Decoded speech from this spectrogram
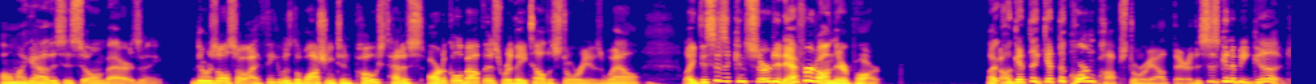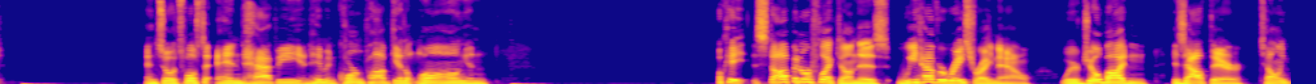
Oh my god, this is so embarrassing. There was also, I think it was the Washington Post had an article about this where they tell the story as well. Like this is a concerted effort on their part. Like, I'll get the get the corn pop story out there. This is gonna be good. And so it's supposed to end happy and him and corn pop get along and Okay, stop and reflect on this. We have a race right now where Joe Biden is out there telling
